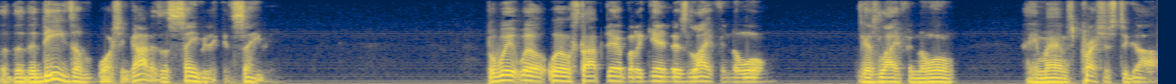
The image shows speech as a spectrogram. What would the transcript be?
the, the, deeds of abortion. God is a Savior that can save you. But we, will we'll stop there. But again, there's life in the womb. There's life in the womb. Amen. It's precious to God.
